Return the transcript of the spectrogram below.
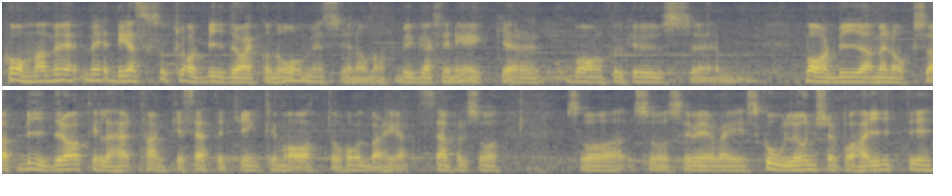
komma med, med dels såklart bidra ekonomiskt genom att bygga kliniker, barnsjukhus, eh, barnbyar men också att bidra till det här tankesättet kring klimat och hållbarhet. Till exempel så, så, så serverar vi skolluncher på Haiti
